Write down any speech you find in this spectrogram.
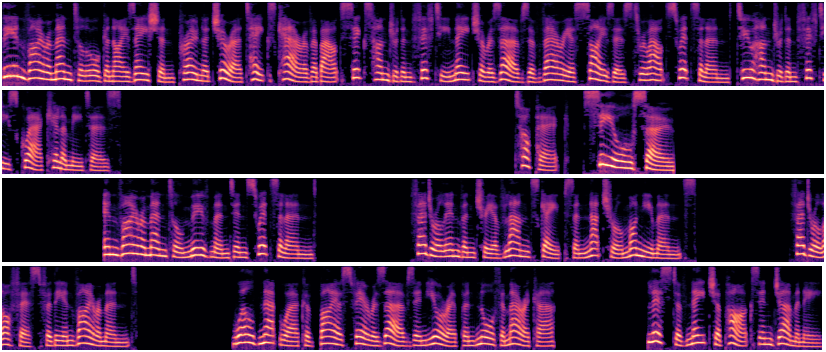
The environmental organization Pro Natura takes care of about 650 nature reserves of various sizes throughout Switzerland, 250 square kilometers. Topic: See also Environmental movement in Switzerland. Federal Inventory of Landscapes and Natural Monuments. Federal Office for the Environment. World Network of Biosphere Reserves in Europe and North America. List of nature parks in Germany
